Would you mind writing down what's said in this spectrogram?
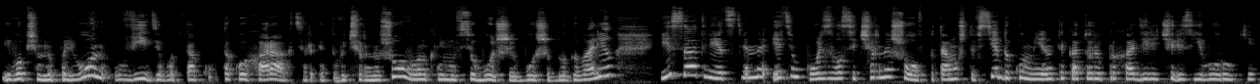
И, в общем, Наполеон, увидя вот так, такой характер этого Чернышова, он к нему все больше и больше благоволил. И, соответственно, этим пользовался Чернышов, потому что все документы, которые проходили через его руки,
